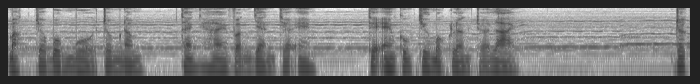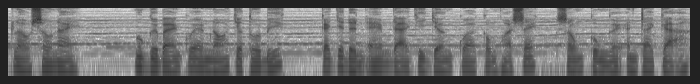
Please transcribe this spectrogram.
Mặc cho bốn mùa trong năm, tháng hai vẫn dành cho em, thì em cũng chưa một lần trở lại. Rất lâu sau này, một người bạn của em nói cho tôi biết cả gia đình em đã di dân qua cộng hòa séc sống cùng người anh trai cả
